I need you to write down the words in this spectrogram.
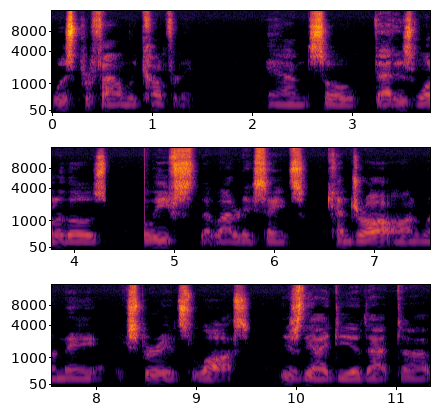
was profoundly comforting. And so that is one of those beliefs that Latter day Saints can draw on when they experience loss is the idea that uh,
